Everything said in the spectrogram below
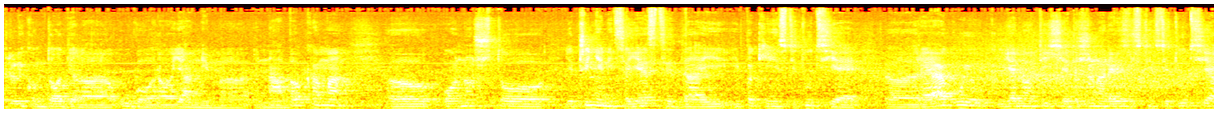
prilikom dodjela ugovora o javnim e, nabavkama. Ono što je činjenica jeste da i, ipak i institucije reaguju. Jedna od tih je državna revizorska institucija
